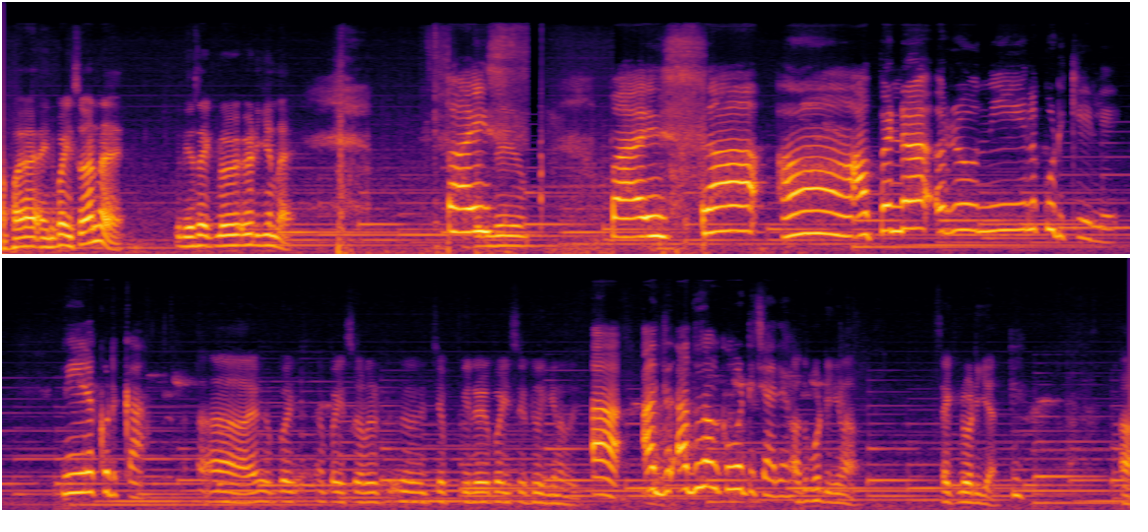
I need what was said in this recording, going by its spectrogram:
അപ്പൊ അതിന് പൈസ വേണ്ടേ? പുതിയ സൈക്കിൾ മേടിക്കണ്ടേ? പൈസ പൈസ ആ അപ്പന്റെ ഒരു നീല കുടിക്കയില്ലേ? നീല കുടുക്ക. ആ ചെപ്പിയിൽ പൈസ ഇട്ട് വെക്കണത്. അത് അത് നമുക്ക് പൊട്ടിച്ചാലോ അത് പൊട്ടിക്കണ. സൈക്കിൾ ഓടിക്കാൻ ആ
